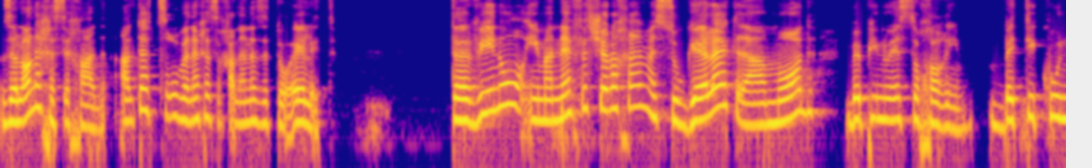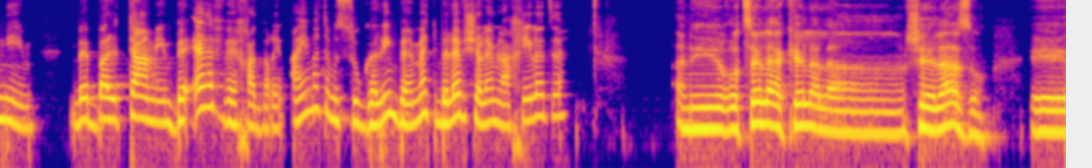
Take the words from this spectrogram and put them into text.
זה לא נכס אחד. אל תעצרו בנכס אחד, אין לזה תועלת. תבינו אם הנפש שלכם מסוגלת לעמוד בפינויי סוחרים, בתיקונים, בבלת"מים, באלף ואחד דברים. האם אתם מסוגלים באמת בלב שלם להכיל את זה? אני רוצה להקל על השאלה הזו. אה,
